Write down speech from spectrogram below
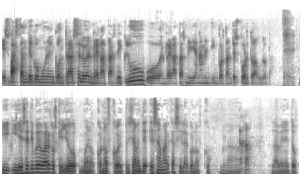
es bastante común encontrárselo en regatas de club o en regatas medianamente importantes por toda Europa. Y, y ese tipo de barcos que yo, bueno, conozco, eh, precisamente esa marca sí la conozco, la, Ajá. la Veneto.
